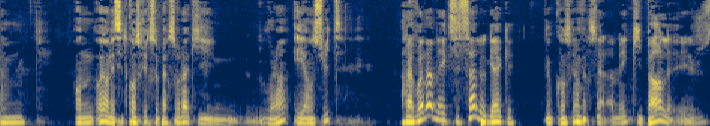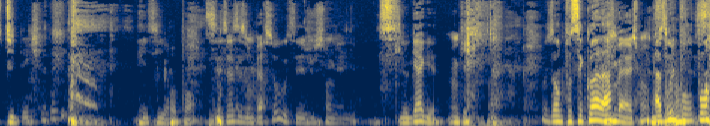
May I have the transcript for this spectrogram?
Euh, on, ouais, on essaie de construire ce perso-là qui, voilà, et ensuite bah voilà mec, c'est ça le gag. de construire un perso. Un mec qui parle et juste il dégueule. et s'il reprend. C'est ça, c'est son perso ou c'est juste son gag? C'est le gag. Ok. Vous en pensez quoi là? Bah, je pense À brûle pour point.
